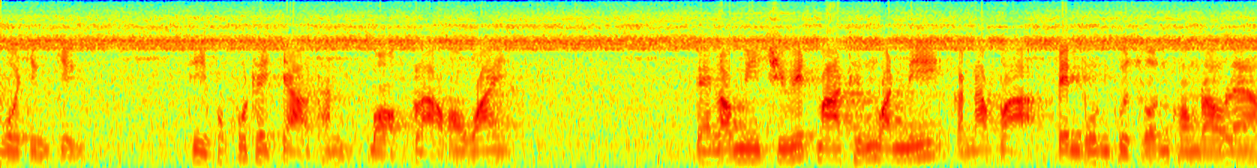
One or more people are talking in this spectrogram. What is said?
บัวจริง ๆ ที่พระพุทธเจ้าท่านบอกกล่าวเอาไว้ แต่เรามีชีวิตมาถึงวันนี้ก็นับว่าเป็นบุญกุศลของเราแล้ว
